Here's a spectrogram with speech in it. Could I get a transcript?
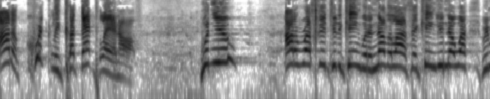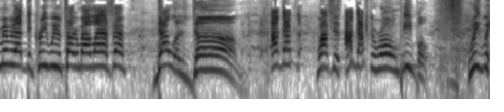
I'd have quickly cut that plan off. Wouldn't you? I'd have rushed into the king with another lie and said, King, you know what? Remember that decree we were talking about last time? That was dumb. I got the, watch this. I got the wrong people. We, we,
